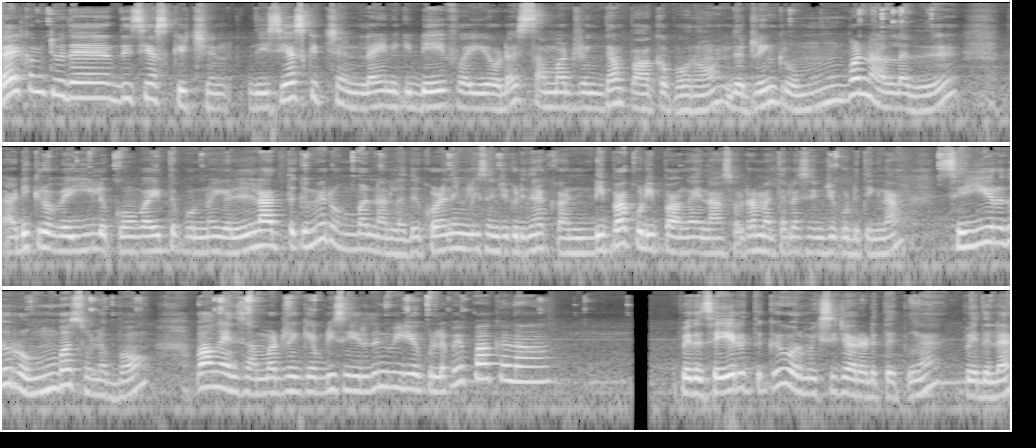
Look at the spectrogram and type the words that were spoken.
Welcome to the Thisiya's kitchen Thisiya's கிச்சனில் இன்றைக்கி டே ஃபைவோட சம்மர் ட்ரிங்க் தான் பார்க்க போகிறோம் இந்த ட்ரிங்க் ரொம்ப நல்லது. அடிக்கிற வெயிலுக்கும் வயிற்று புண்ணும் எல்லாத்துக்குமே ரொம்ப நல்லது. குழந்தைங்களுக்கு செஞ்சு கொடுத்தீங்கன்னா கண்டிப்பாக குடிப்பாங்க. நான் சொல்கிற மெத்தடில் செஞ்சு கொடுத்தீங்கன்னா செய்கிறதும் ரொம்ப சுலபம். வாங்க இந்த சம்மர் ட்ரிங்க் எப்படி செய்கிறதுன்னு வீடியோக்குள்ளே போய் பார்க்கலாம். இப்போ இதை செய்கிறதுக்கு ஒரு மிக்ஸி ஜார் எடுத்துக்கோங்க. இப்போ இதில்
